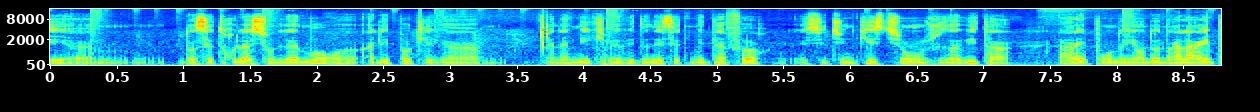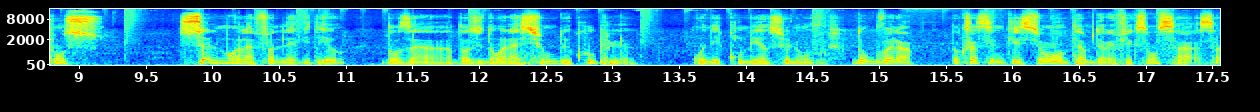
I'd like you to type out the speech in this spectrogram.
Et euh, dans cette relation de l'amour, euh, à l'époque, il y avait un, un ami qui m'avait donné cette métaphore. Et c'est une question, je vous invite à, répondre et on donnera la réponse seulement à la fin de la vidéo. Dans, un, dans une relation de couple, on est combien selon vous? Donc voilà. Donc ça, c'est une question en termes de réflexion. Ça, ça,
